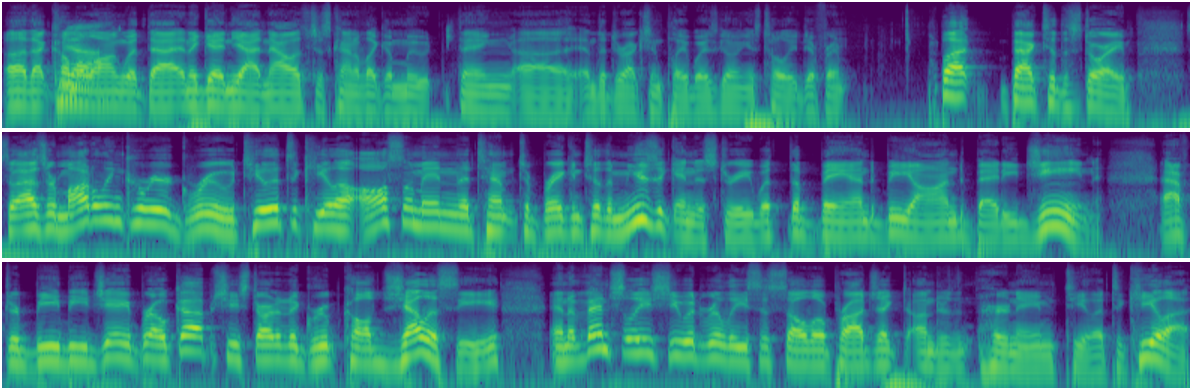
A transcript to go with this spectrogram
uh, that come Yeah. along with that. And again, yeah, now it's just kind of like a moot thing, uh, and the direction Playboy is going is totally different. But back to the story. So, as her modeling career grew, Tila Tequila also made an attempt to break into the music industry with the band Beyond Betty Jean. After BBJ broke up, she started a group called Jealousy, and eventually she would release a solo project under her name Tila Tequila.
